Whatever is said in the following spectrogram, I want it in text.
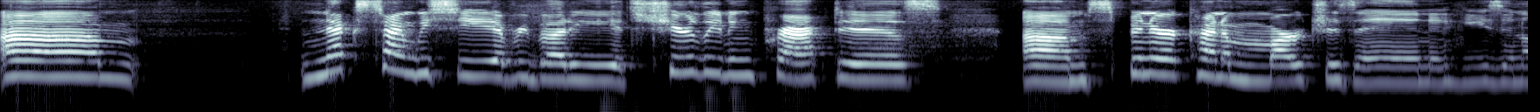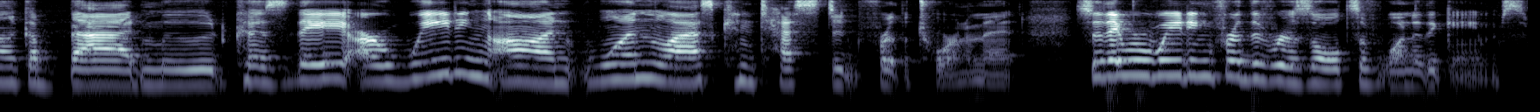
um next time we see everybody, it's cheerleading practice. Um, Spinner kind of marches in and he's in like a bad mood because they are waiting on one last contestant for the tournament. So they were waiting for the results of one of the games.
